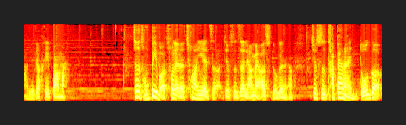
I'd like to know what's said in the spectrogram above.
啊，也叫黑帮嘛。这个从贝宝出来的创业者，就是这两百二十多个人啊，就是他办了很多个。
